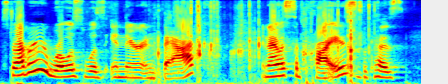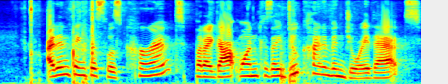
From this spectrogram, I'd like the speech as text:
Strawberry Rose was in there and back. And I was surprised because I didn't think this was current, but I got one because I do kind of enjoy that.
